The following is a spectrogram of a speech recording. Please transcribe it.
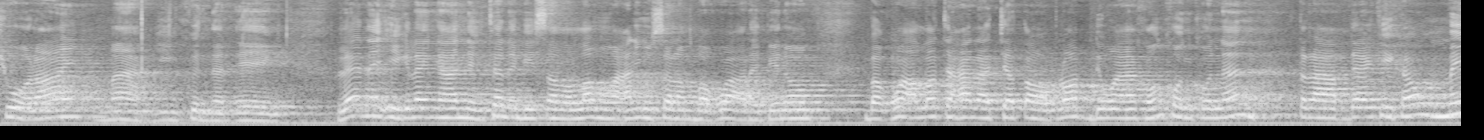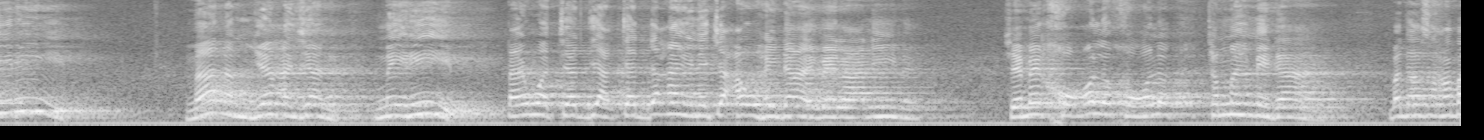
ชั่วร้ายมากยิ่งขึ้นนั่นเอง และในอีกรายงานหนึ่งท่านนบีสุลต่านละฮ์อะลัยฮิวะสัลลัมบอกว่าอะไรพี่น้องบอกว่าอัลลอฮฺจะอาลาจะตอบรับดุอาของคนคนนั้น ตราบใดที่เขาไม่รีบมาลำยะอาจันไม่รีบ แต่ว่าจะอยากจะได้เนี่ยจะเอาให้ได้เวลานี้เลยใช่ไหมขอแล้วขอแล้วทำไมไม่ได้บรรดาสหาย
